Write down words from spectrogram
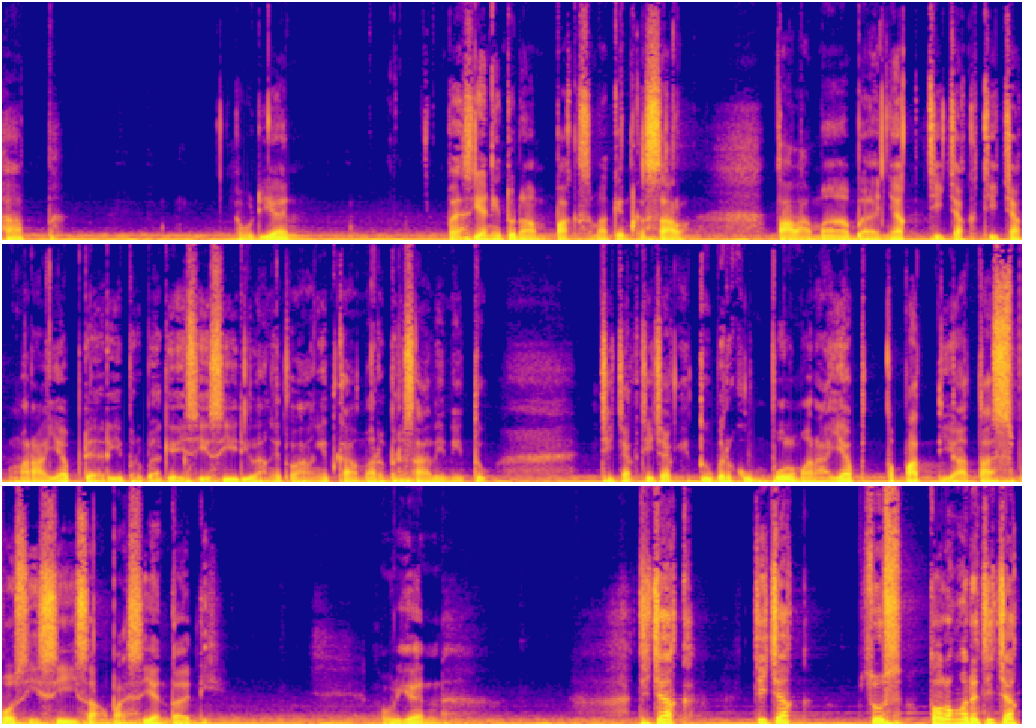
hap. Kemudian pasien itu nampak semakin kesal. Tak lama banyak cicak-cicak merayap dari berbagai sisi di langit-langit kamar bersalin itu. Cicak-cicak itu berkumpul merayap tepat di atas posisi sang pasien tadi. Kemudian, cicak, cicak, sus, tolong ada cicak.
